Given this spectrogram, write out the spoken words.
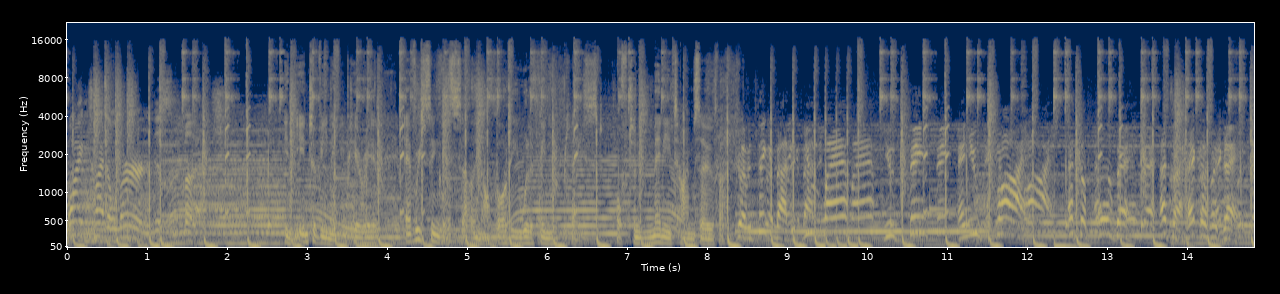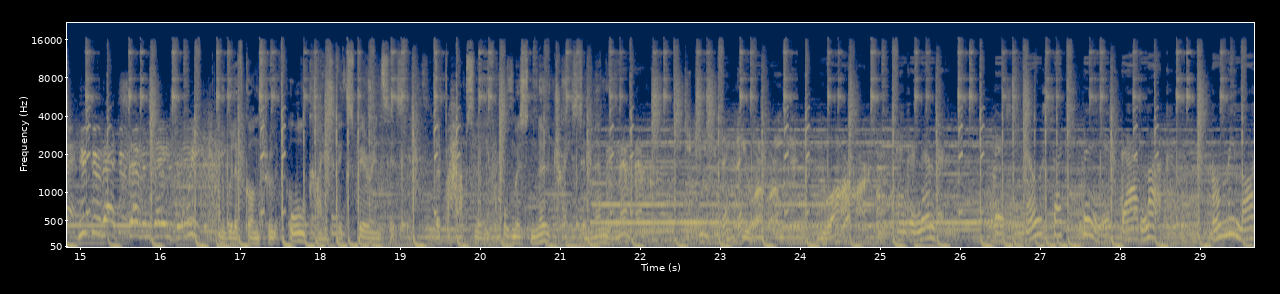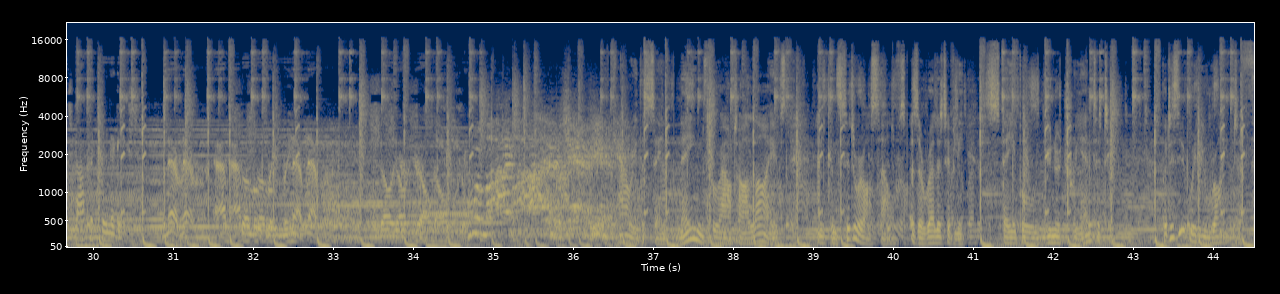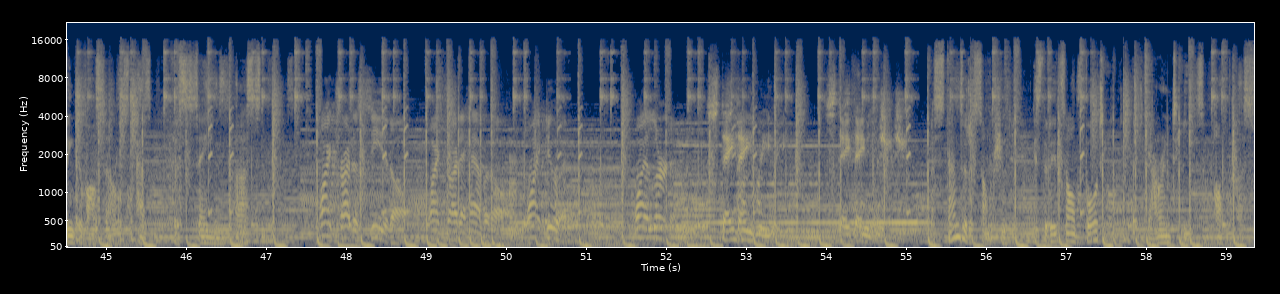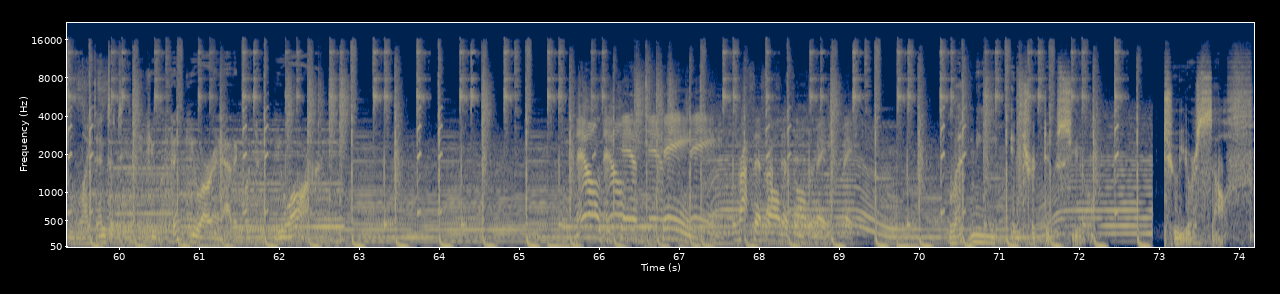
Why try to learn this much? In the intervening period, every single cell in our body will have been replaced, often many times over. So think about it. You laugh, you think, and you cry, that's a full day. That's a heck of a day. You do that seven days a week. And will have gone through all kinds of experiences that perhaps leave almost no trace in memory. Remember, if you think you are wounded, you are. And remember, there's no such thing as bad luck, only lost opportunities. Never, absolutely never. Sell yourself. Carry same name throughout our lives and consider ourselves as a relatively stable, unitary entity. But is it really right to think of ourselves as the same person? Why try to see it all? Why try to have it all? Why do it? Why learn it? Stay hungry. Stay foolish. A standard assumption is that it's our body that guarantees our personal identity. If you think you are inadequate, you are. Now's the chance to change. Process all this information. Let me introduce you to yourself.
